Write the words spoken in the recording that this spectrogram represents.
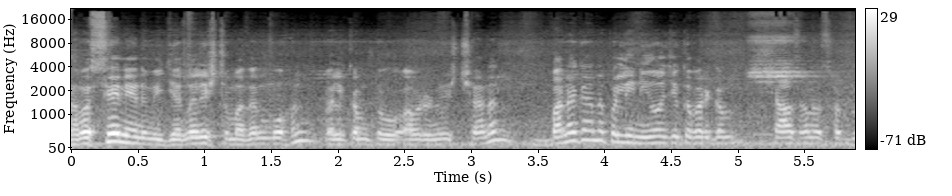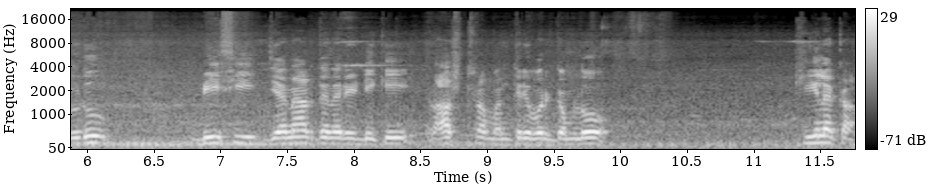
నమస్తే నేను మీ journalist Madan Mohan. Welcome to our news channel. Banaganapalli నియోజకవర్గం శాసనసభ్యుడు బీసీ జనార్దన రెడ్డికి రాష్ట్ర మంత్రివర్గంలో కీలక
